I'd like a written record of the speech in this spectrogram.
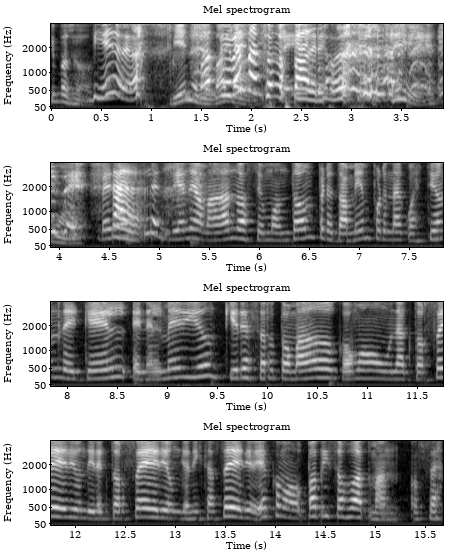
¿Qué pasó? Viene de, Viene de de Batman. Batman son los padres, boludo. Sí, es como- Ben. Affleck viene amagando hace un montón, pero también por una cuestión de que él en el medio quiere ser tomado como un actor serio, un director serio, un guionista serio. Y es como, papi, sos Batman. O sea,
